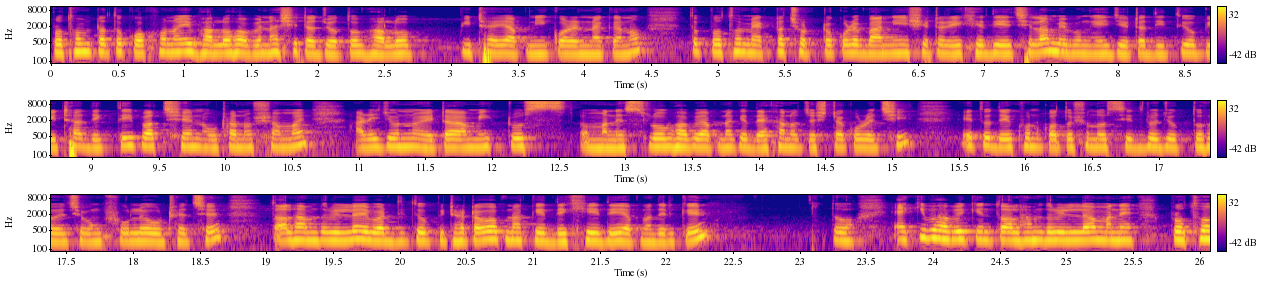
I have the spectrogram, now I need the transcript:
প্রথমটা তো কখনোই ভালো হবে না, সেটা যত ভালো পিঠাই আপনি করেন না কেন। তো প্রথমে একটা ছোট্ট করে বানিয়ে সেটা রেখে দিয়েছিলাম এবং এই যেটা দ্বিতীয় পিঠা দেখতেই পাচ্ছেন ওঠানোর সময়। আর এই জন্য এটা আমি একটু মানে স্লোভাবে আপনাকে দেখানোর চেষ্টা করেছি। এ তো দেখুন কত সুন্দর ছিদ্রযুক্ত হয়েছে এবং ফুলে উঠেছে। তো আলহামদুলিল্লাহ এবার দ্বিতীয় পিঠাটাও আপনাকে দেখিয়ে দিই আপনাদেরকে। তো একইভাবে কিন্তু আলহামদুলিল্লাহ মানে প্রথম,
